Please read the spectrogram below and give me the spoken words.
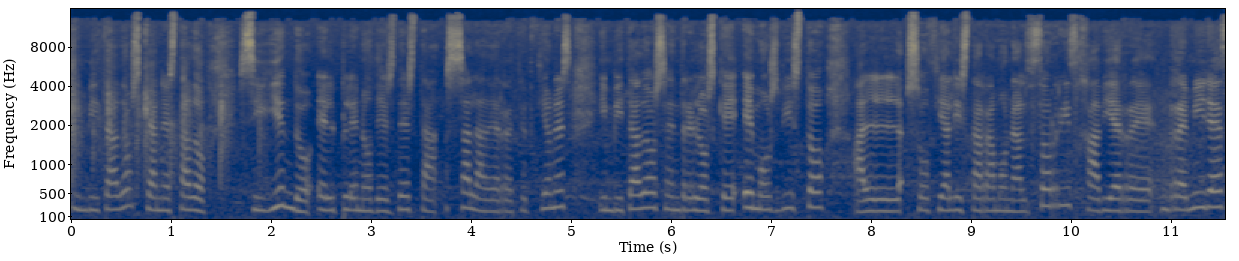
invitados que han estado siguiendo el pleno desde esta sala de recepciones, invitados entre los que hemos visto al socialista Ramón Alzorriz, Javier Remírez,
